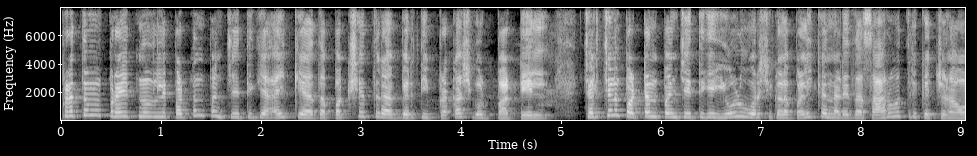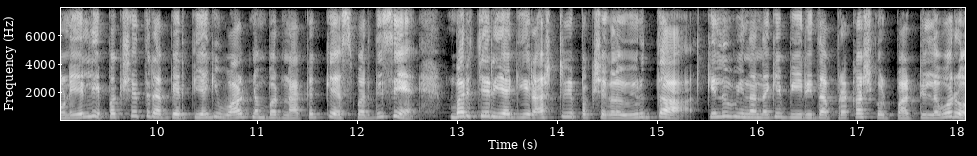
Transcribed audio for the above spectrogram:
ಪ್ರಥಮ ಪ್ರಯತ್ನದಲ್ಲಿ ಪಟ್ಟಣ ಪಂಚಾಯತಿಗೆ ಆಯ್ಕೆಯಾದ ಪಕ್ಷೇತರ ಅಭ್ಯರ್ಥಿ ಪ್ರಕಾಶ್ ಗೌಡ್ ಪಾಟೀಲ್. ಚರ್ಚನ ಪಟ್ಟಣ ಪಂಚಾಯತಿಗೆ ಏಳು ವರ್ಷಗಳ ಬಳಿಕ ನಡೆದ ಸಾರ್ವತ್ರಿಕ ಚುನಾವಣೆಯಲ್ಲಿ ಪಕ್ಷೇತರ ಅಭ್ಯರ್ಥಿಯಾಗಿ ವಾರ್ಡ್ ನಂಬರ್ ನಾಲ್ಕಕ್ಕೆ ಸ್ಪರ್ಧಿಸಿ ಭರ್ಜರಿಯಾಗಿ ರಾಷ್ಟ್ರೀಯ ಪಕ್ಷಗಳ ವಿರುದ್ಧ ಗೆಲುವಿನ ನಗೆ ಬೀರಿದ ಪ್ರಕಾಶ್ ಗೌಡ್ ಪಾಟೀಲ್ ಅವರು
